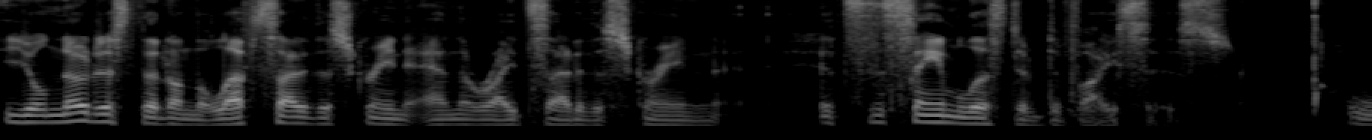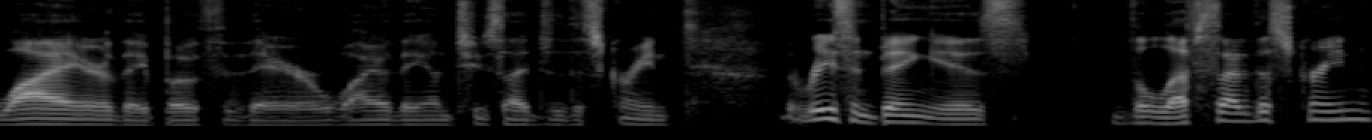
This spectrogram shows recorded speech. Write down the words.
you'll notice that on the left side of the screen and the right side of the screen, it's the same list of devices. Why are they both there? Why are they on two sides of the screen? The reason being is the left side of the screen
